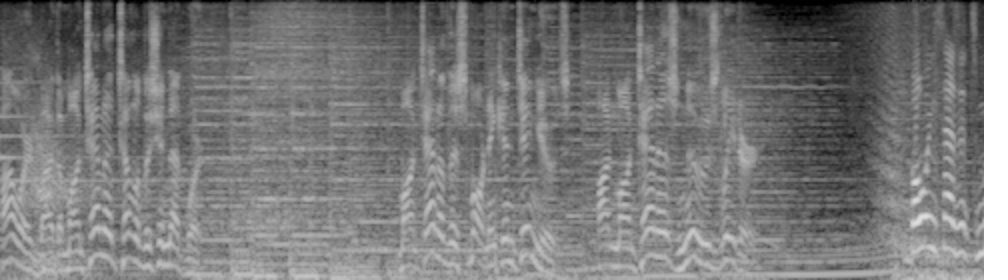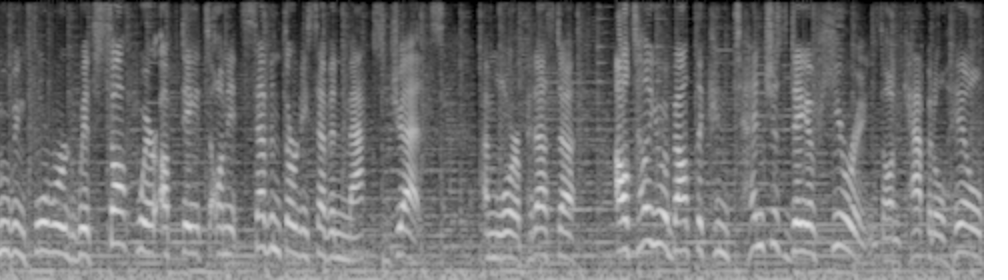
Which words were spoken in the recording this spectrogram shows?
Powered by the Montana Television Network. Montana This Morning continues on Montana's News Leader. Boeing says it's moving forward with software updates on its 737 MAX jets. I'm Laura Podesta. I'll tell you about the contentious day of hearings on Capitol Hill,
